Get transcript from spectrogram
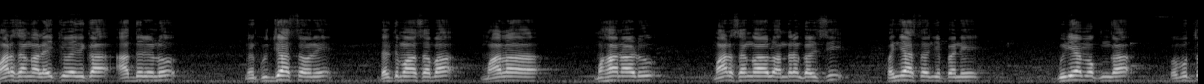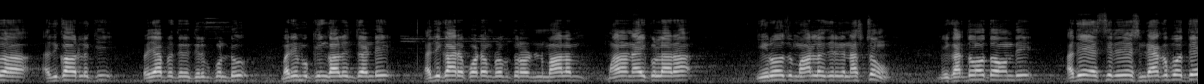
మాల సంఘాల ఐక్యవేదిక ఆధ్వర్యంలో మేము కృషి చేస్తామని దళిత మహాసభ మాల మహానాడు మాల సంఘాలు అందరం కలిసి పనిచేస్తామని చెప్పని మీడియా ముఖంగా ప్రభుత్వ అధికారులకి ప్రజాప్రతినిధులు తెలుపుకుంటూ మరీ ముఖ్యంగా ఆలోచించండి. అధికార కూటమి ప్రభుత్వం మాల మాల నాయకులారా ఈరోజు మాలకు జరిగే నష్టం మీకు అర్థమవుతూ ఉంది. అదే ఎస్సీ రిజర్వేషన్ లేకపోతే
